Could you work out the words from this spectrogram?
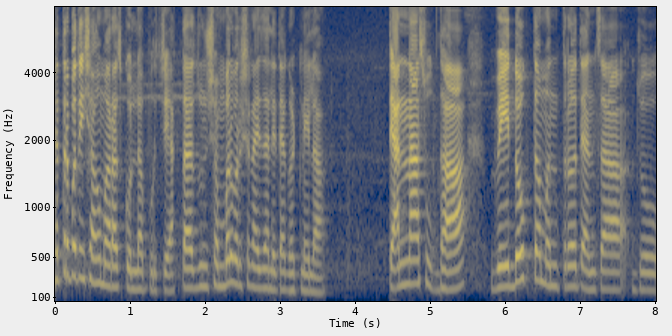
छत्रपती शाहू महाराज कोल्हापूरचे आत्ता अजून शंभर वर्ष नाही झाले त्या घटनेला. त्यांना सुद्धा वेदोक्त मंत्र त्यांचा जो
